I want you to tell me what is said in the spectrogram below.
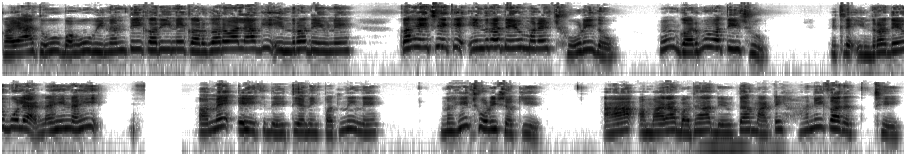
કયાધુ બહુ વિનંતી કરીને કરગરવા લાગી ઇન્દ્રદેવને. કહે છે કે, ઇન્દ્રદેવ, મને છોડી દો. હું ગર્ભવતી છું. એટલે ઇન્દ્રદેવ બોલ્યા, નહીં નહીં. અમે એક દૈત્યની પત્નીને નહીં છોડી શકીએ. આ અમારા બધા દેવતા માટે હાનિકારક છે.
